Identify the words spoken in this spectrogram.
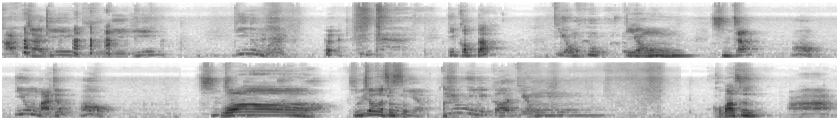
갑자기 분위기 뛰는 거야. 띠껍다? 띠용. 띠용. 진짜? 어. 띠용 맞아? 어. 진짜? 와. 진짜 왜 맞췄어. 띠용이니까 띠용. 고바순. 아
